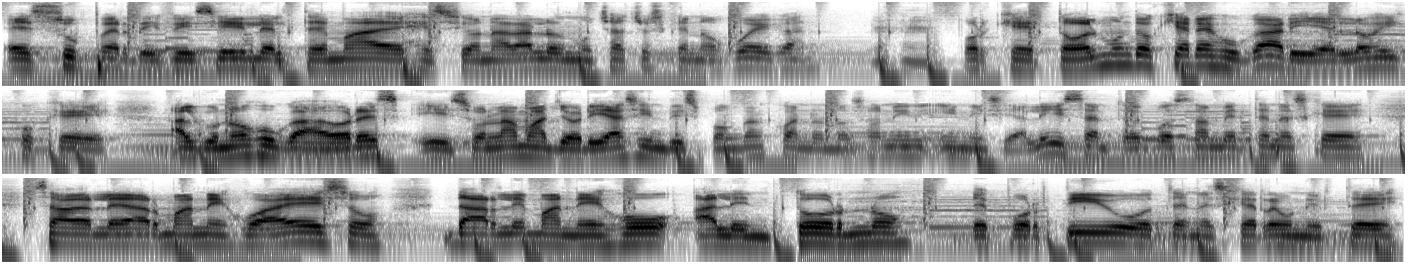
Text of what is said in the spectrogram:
Es súper difícil el tema de gestionar a los muchachos que no juegan porque todo el mundo quiere jugar y es lógico que algunos jugadores, y son la mayoría, se indispongan cuando no son inicialistas, entonces vos también tenés que saberle dar manejo a eso, darle manejo al entorno deportivo, tenés que reunirte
